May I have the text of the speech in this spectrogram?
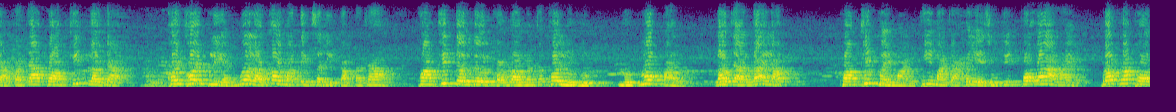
จากพระเจ้าความคิดเราจะ ค่อยๆเปลี่ยนเมื่อเราเข้ามาติดสนิทกับพระเจ้า ความคิดเดิมๆของเรามันจะค่อยหลุดหลุดหลุดล่วงไป เราจะได้รับความคิดใหม่ๆ ที่มาจากพระเยซูคริสต์เพราะว่าอะไรเพราะพระพร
